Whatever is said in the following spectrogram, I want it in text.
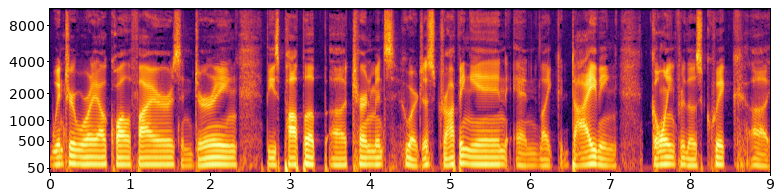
Winter Royale qualifiers and during these pop up uh, tournaments who are just dropping in and like diving, going for those quick uh,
